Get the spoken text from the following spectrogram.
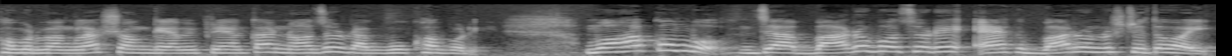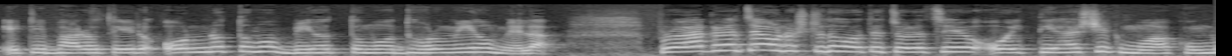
খবর বাংলার সঙ্গে আমি প্রিয়াঙ্কা, নজর রাখব খবরে। মহাকুম্ভ, যা বারো বছরে একবার অনুষ্ঠিত হয়, এটি ভারতের অন্যতম বৃহত্তম ধর্মীয় মেলা। প্রয়াগরাজে অনুষ্ঠিত হতে চলেছে ঐতিহাসিক মহাকুম্ভ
